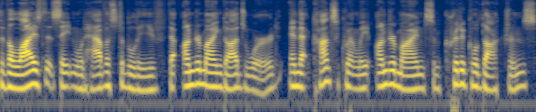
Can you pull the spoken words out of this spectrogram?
to the lies that Satan would have us to believe that undermine God's word and that consequently undermine some critical doctrines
